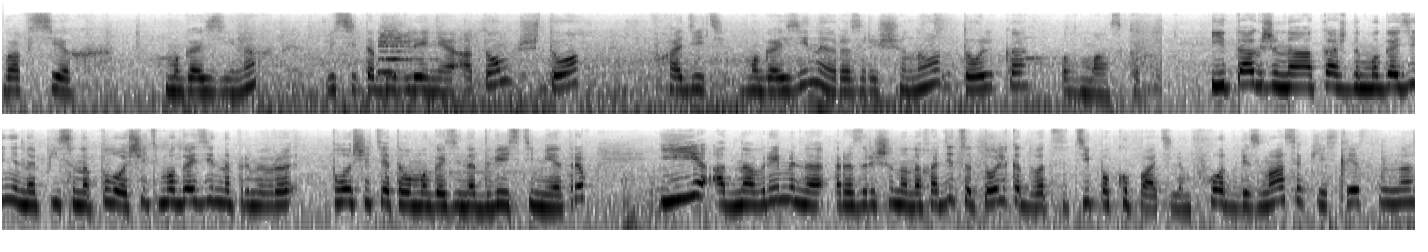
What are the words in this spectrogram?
во всех магазинах висит объявление о том, что входить в магазины разрешено только в масках. И также на каждом магазине написана площадь магазина, например, площадь этого магазина 200 метров. И одновременно разрешено находиться только 20 покупателям. Вход без масок, естественно,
